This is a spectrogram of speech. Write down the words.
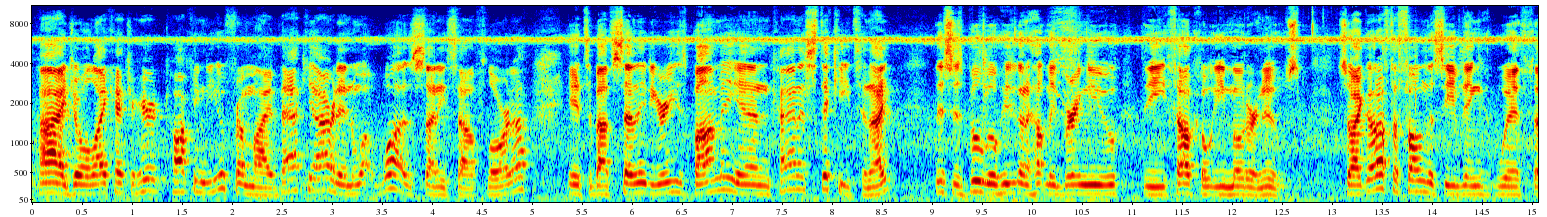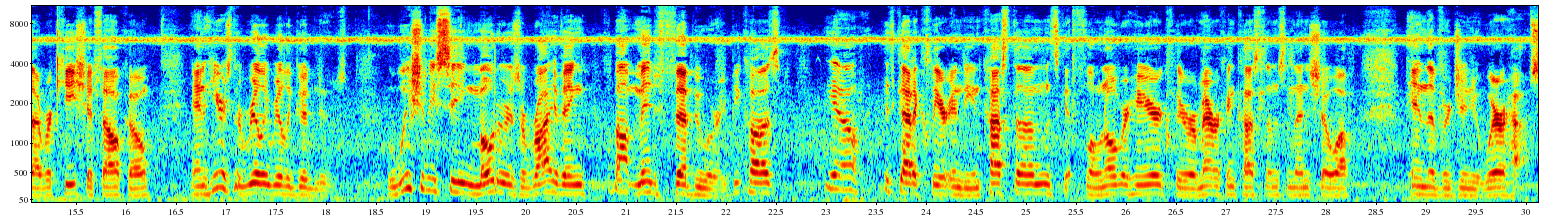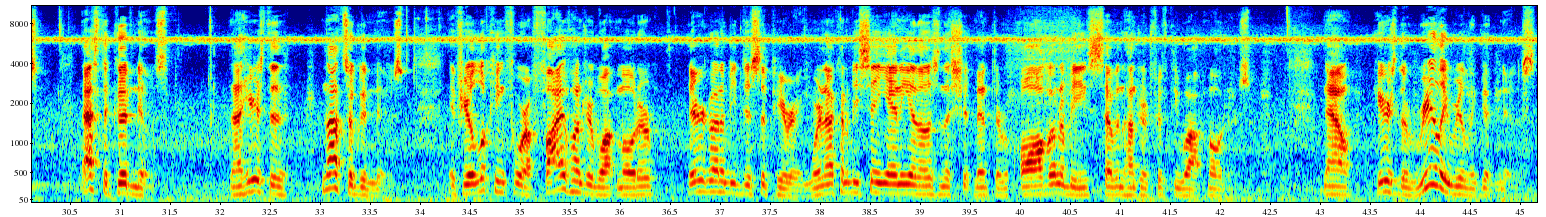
Hi, Joel Lightcatcher here, talking to you from my backyard in what was sunny South Florida. It's about 70 degrees, balmy, and kind of sticky tonight. This is Boo Boo. He's going to help me bring you the Falco e-motor news. So I got off the phone this evening with uh, Rakesh at Falco, and here's the really, really good news. We should be seeing motors arriving about mid-February because, you know, it's got to clear Indian customs, get flown over here, clear American customs, and then show up in the Virginia warehouse. That's the good news. Now here's the not so good news. If you're looking for a 500 watt motor, they're going to be disappearing. We're not going to be seeing any of those in the shipment. They're all going to be 750 watt motors. Now, here's the really, really good news.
